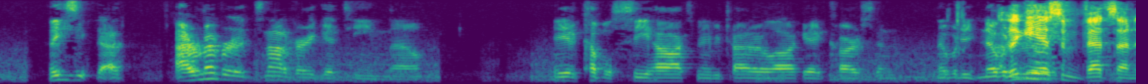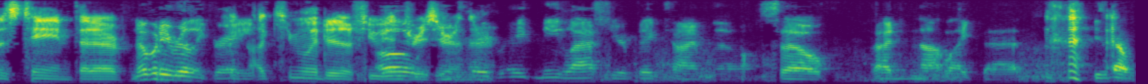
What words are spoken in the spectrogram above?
I, think he's, I, I remember it's not a very good team though. He had a couple Seahawks, maybe Tyler Lockett, Carson. Nobody, nobody. I nobody. think he has some vets on his team that are Nobody really great. accumulated a few Oh, injuries here and there. trade raped me last year, big time though. So I did not like that. He's got.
